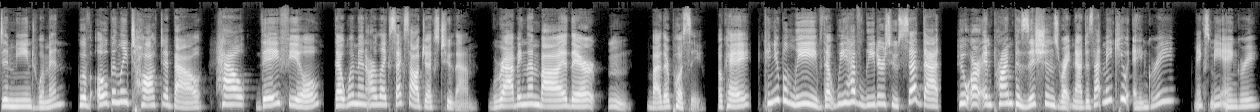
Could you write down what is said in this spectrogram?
demeaned women, who have openly talked about how they feel that women are like sex objects to them, grabbing them by their mm, by their pussy. Okay? Can you believe that we have leaders who said that who are in prime positions right now? Does that make you angry? Makes me angry.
